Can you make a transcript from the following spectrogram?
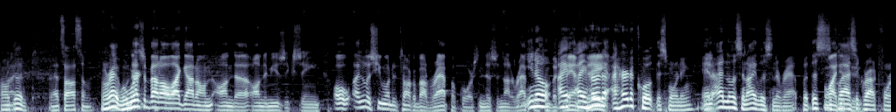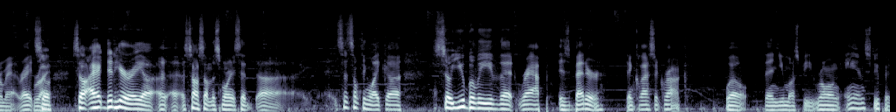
All Right. good. That's awesome. All right. Well, Well, that's about all I got on on the on the music scene. Oh, unless you wanted to talk about rap, of course, and this is not a rap. You know, section, but I, man, I heard they- a, I heard a quote this morning, and Yeah. I listen. I listen to rap, but this is Oh, I a do classic rock format, right? So Right. so I did hear a, uh, a I saw something this morning. It said uh, it said something like, uh, "So you believe that rap is better than classic rock? Well." Then you must be wrong and stupid.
